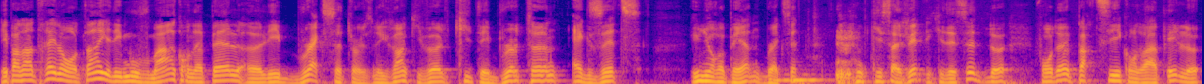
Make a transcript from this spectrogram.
Et pendant très longtemps, il y a des mouvements qu'on appelle euh, les Brexiters, les gens qui veulent quitter Britain, exits, Union européenne, Brexit, qui s'agitent et qui décident de fonder un parti qu'on va appeler le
